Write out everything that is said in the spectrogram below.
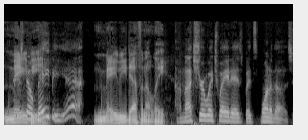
Maybe, no maybe, yeah. maybe, definitely. I'm not sure which way it is, but it's one of those.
